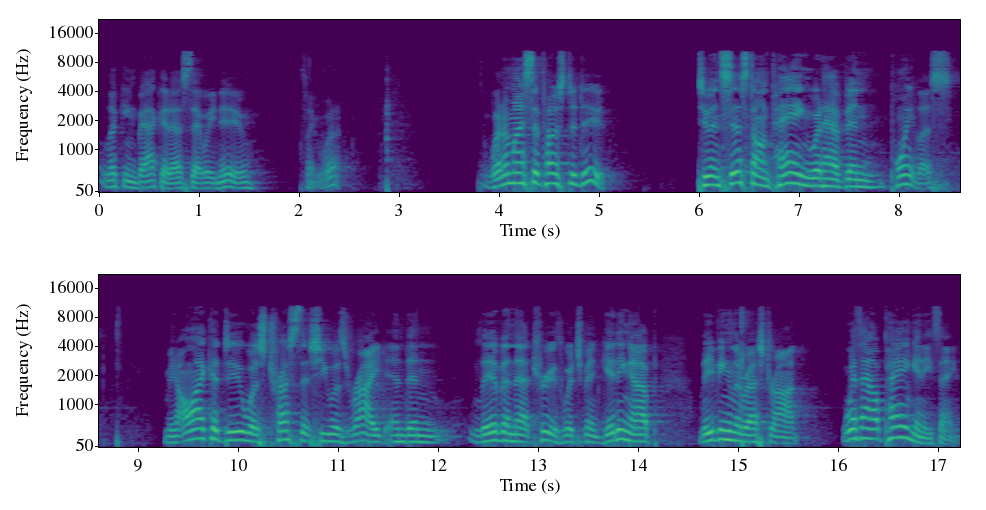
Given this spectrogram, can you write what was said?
looking back at us that we knew. It's like, what? What am I supposed to do? To insist on paying would have been pointless. I mean, all I could do was trust that she was right and then live in that truth, which meant getting up, leaving the restaurant without paying anything.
